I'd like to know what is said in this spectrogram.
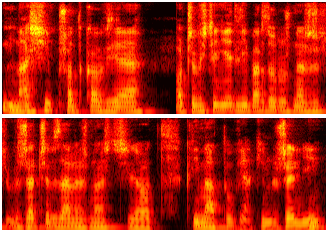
Nasi przodkowie oczywiście jedli bardzo różne rzeczy w zależności od klimatu, w jakim żyli.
